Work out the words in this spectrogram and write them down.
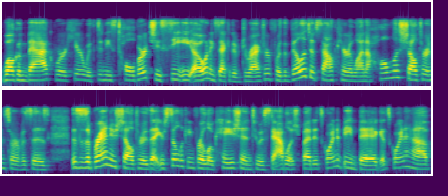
Welcome back. We're here with Denise Tolbert. She's CEO and Executive Director for the Village of South Carolina Homeless Shelter and Services. This is a brand new shelter that you're still looking for a location to establish, but it's going to be big. It's going to have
